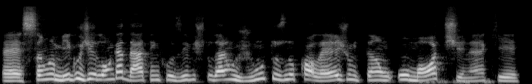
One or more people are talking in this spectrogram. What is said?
é, são amigos de longa data, inclusive estudaram juntos no colégio, então o mote, né, que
